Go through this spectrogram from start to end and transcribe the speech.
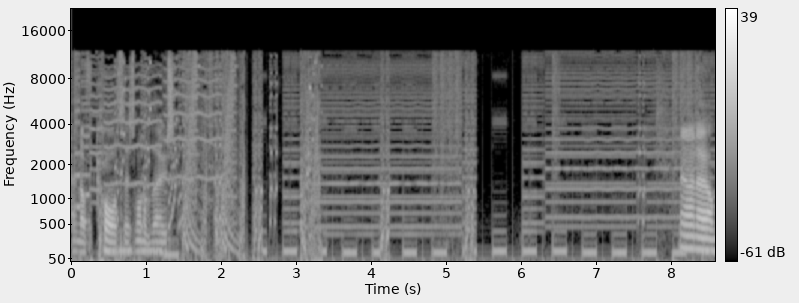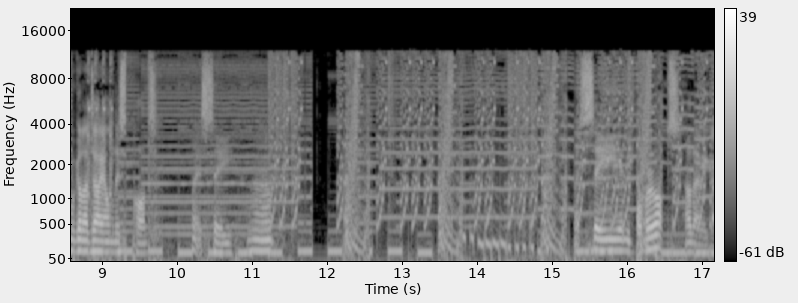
And of course, there's one of those. No, no, I'm gonna die on this pod. Let's see. Uh, let's see, any bobber ups? Oh, there we go.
